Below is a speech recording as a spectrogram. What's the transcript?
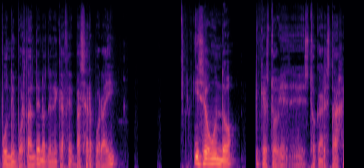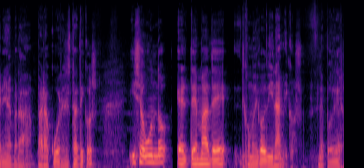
punto importante, no tener que hacer, pasar por ahí. Y segundo, que esto, Stocar está genial para, para QRs estáticos, y segundo, el tema de, como digo, dinámicos, de poder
